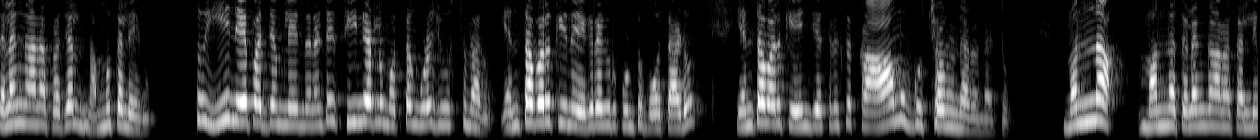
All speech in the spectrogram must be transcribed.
తెలంగాణ ప్రజలు నమ్ముతలేరు. సో ఈ నేపథ్యంలో ఏంటంటే సీనియర్లు మొత్తం కూడా చూస్తున్నారు. ఎంతవరకు ఈయన ఎగరెగురుకుంటూ పోతాడు? ఎంతవరకు ఏం చేసినా సో కాము కూర్చొని ఉన్నారు అన్నట్టు మొన్న మొన్న తెలంగాణ తల్లి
